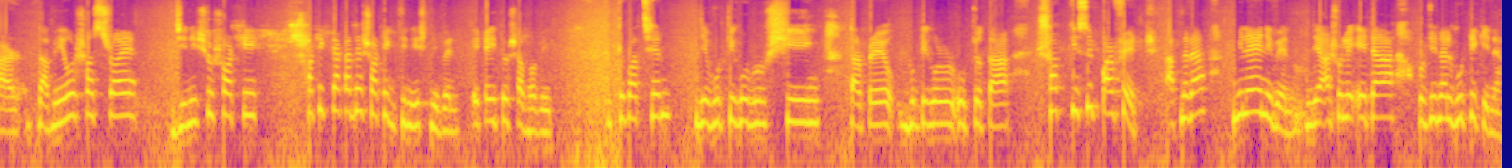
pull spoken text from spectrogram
আর দামেও সাশ্রয়, জিনিসও সঠিক সঠিক টাকাতে সঠিক জিনিস নেবেন, এটাই তো স্বাভাবিক। দেখতে পাচ্ছেন যে ভুট্টি গরুর শিং, তারপরে ভুট্টি গরুর উচ্চতা সব কিছুই পারফেক্ট আপনারা মিলিয়ে নেবেন। যে আসলে এটা অরিজিনাল ভুট্টি কিনা?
